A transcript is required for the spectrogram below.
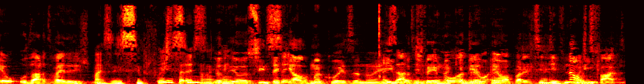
é o Darth Vader diz, Mas isso sempre foi Isto assim, não é? Eu, eu sinto aqui Sim. alguma coisa, não é? Exato, e, têm no outro é um, é um aparelho científico, Não, mas e- de facto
